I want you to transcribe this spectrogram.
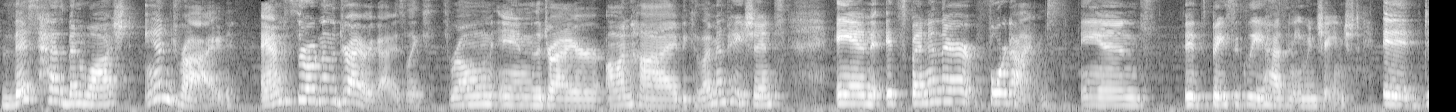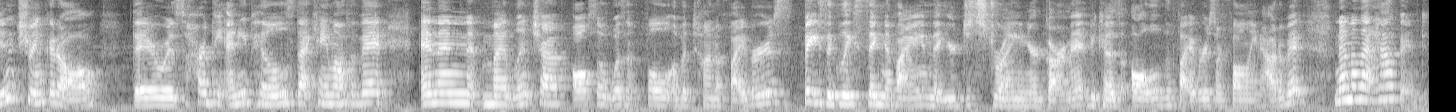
This has been washed and dried and thrown in the dryer, guys. Like thrown in the dryer on high because I'm impatient. And it's been in there four times and it basically hasn't even changed. It didn't shrink at all. There was hardly any pills that came off of it. And then my lint trap also wasn't full of a ton of fibers, basically signifying that you're destroying your garment because all of the fibers are falling out of it. None of that happened.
